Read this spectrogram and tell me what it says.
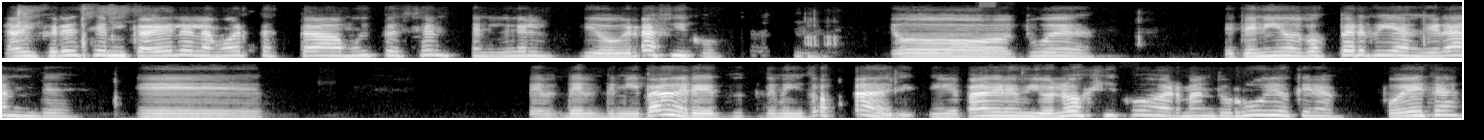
a diferencia de Micaela, la muerte estaba muy presente a nivel biográfico. Yo tuve, he tenido dos pérdidas grandes eh, de, de- de mi padre, de mis dos padres, de mi padre biológico, Armando Rubio, que era poeta,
